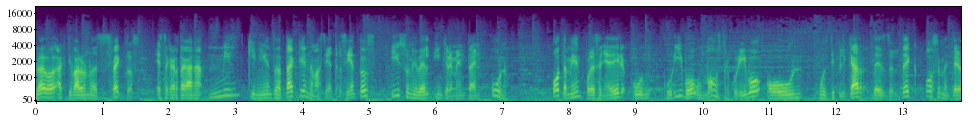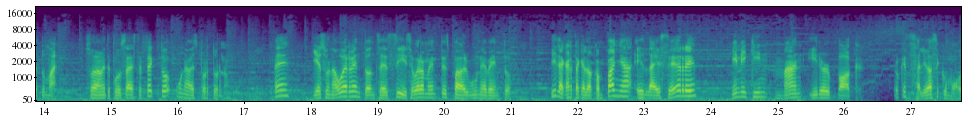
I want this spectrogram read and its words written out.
luego activar uno de sus efectos. Esta carta gana 1500 de ataque, nada más tiene 300, y su nivel incrementa en 1. O también puedes añadir un Kuribo, un monstruo Kuribo o un multiplicar desde el deck o cementerio a tu mano. Solamente puedes usar este efecto una vez por turno. ¿Eh? Y es una UR, entonces sí, seguramente es para algún evento. Y la carta que lo acompaña es la SR, Mimicking Man Eater Buck. Creo que salió hace como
